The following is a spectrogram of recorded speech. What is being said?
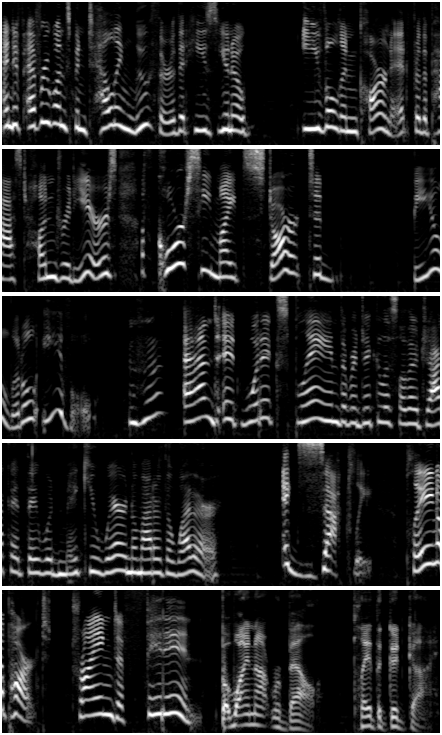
And if everyone's been telling Luther that he's, you know, evil incarnate for the past hundred years, of course he might start to be a little evil. Mm-hmm. And it would explain the ridiculous leather jacket they would make you wear no matter the weather. Exactly. Playing a part, trying to fit in. But why not rebel? Play the good guy.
